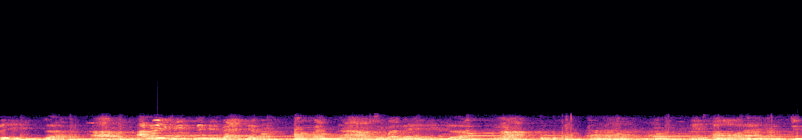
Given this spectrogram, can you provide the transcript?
knees. Uh, I know you can't see me back there. Me down to my knees. Uh, and all I could do,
